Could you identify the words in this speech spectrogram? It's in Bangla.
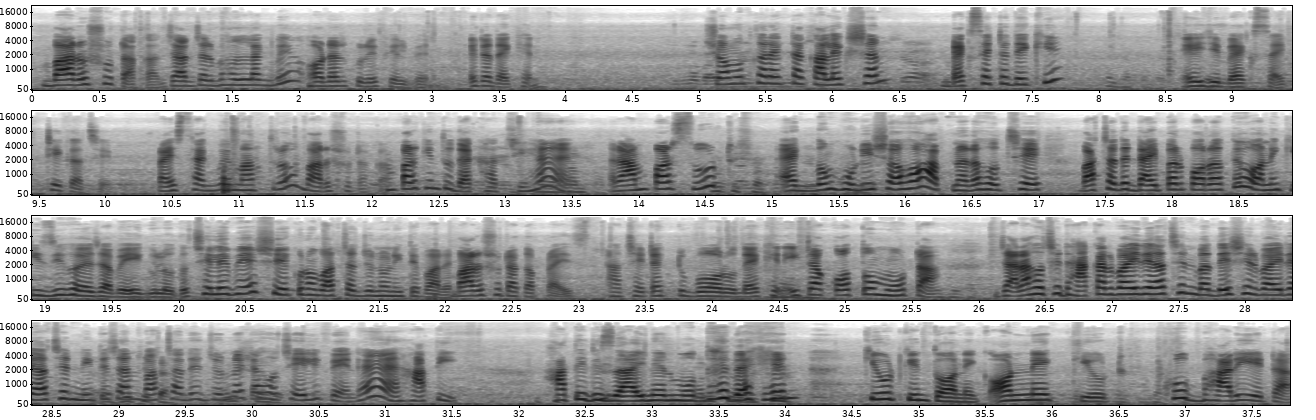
বারোশো। টাকা। যার যার ভালো লাগবে অর্ডার করে ফেলবেন। এটা দেখেন। চমৎকার একটা কালেকশন ব্যাক সাইডটা দেখি। এই এই যে ব্যাক সাইড ঠিক আছে। প্রাইস থাকবে মাত্র বারোশো টাকা। রামপার কিন্তু দেখাচ্ছি হ্যাঁ? রামপার স্যুট একদম হুডি সহ আপনারা হচ্ছে বাচ্চাদের ডাইপার পরাতেও অনেক ইজি হয়ে যাবে এগুলো তো। ছেলে মেয়ে সে কোনো বাচ্চার জন্য নিতে পারে। বারোশো টাকা প্রাইস আচ্ছা এটা একটু বড় দেখেন এটা কত মোটা। যারা হচ্ছে ঢাকার বাইরে আছেন বা দেশের বাইরে আছেন নিতে চান বাচ্চাদের জন্য এটা হচ্ছে এলিফ্যান্ট হ্যাঁ হাতি। হাতি ডিজাইনের মধ্যে দেখেন কিউট কিন্তু অনেক অনেক কিউট খুব ভারী এটা।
